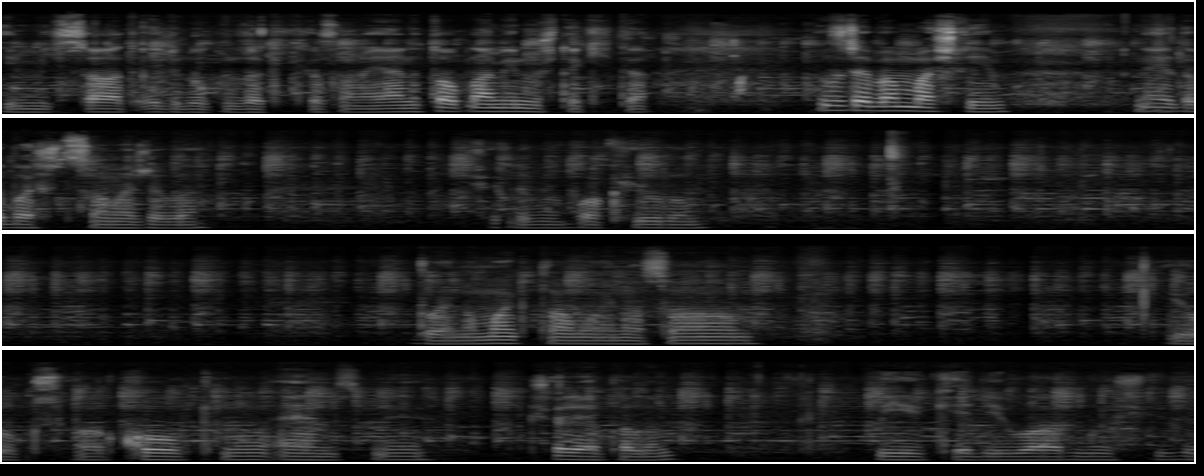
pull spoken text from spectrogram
22 saat 59 dakika sonra. Yani toplam 23 dakika. Hızlıca ben başlayayım. Neye de başlasam acaba? Şöyle bir bakıyorum. Dynamite'dan mı oynasam? Yoksa Colt mu, Ems mi? Şöyle yapalım. Bir kedi varmış yüze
